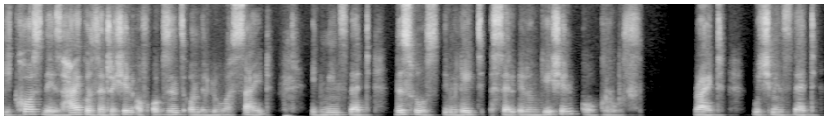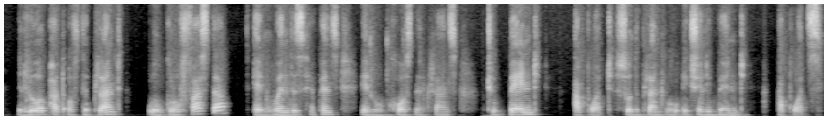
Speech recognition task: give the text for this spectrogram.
because there's high concentration of auxins on the lower side, it means that this will stimulate cell elongation or growth, right? Which means that the lower part of the plant will grow faster and when this happens it will cause the plants to bend upward. So the plant will actually bend upwards.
